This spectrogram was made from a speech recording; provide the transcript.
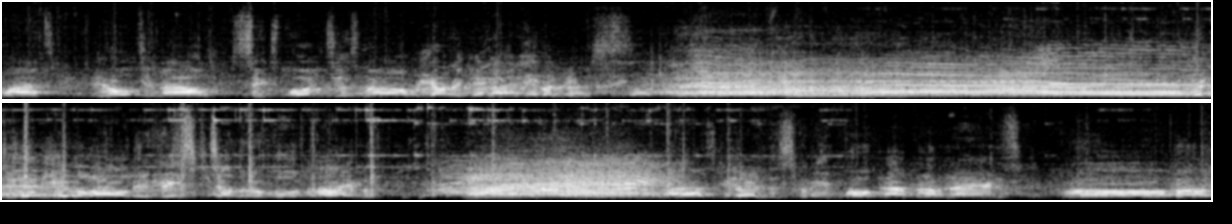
Lawfully he holds him now six points as well. We are again at evenness. Would you then here allow they face each other a fourth time? I ask you then to scream forth out their names. Robert.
